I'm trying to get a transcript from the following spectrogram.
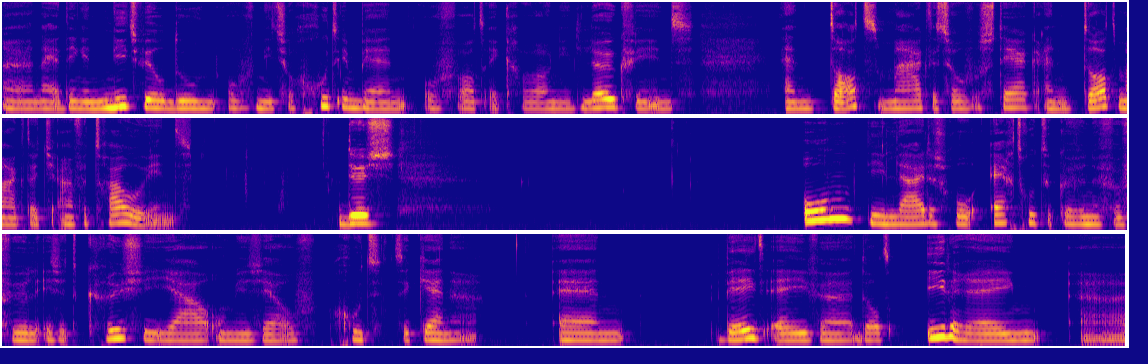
uh, nou ja, dingen niet wil doen of niet zo goed in ben. Of wat ik gewoon niet leuk vind. En dat maakt het zoveel sterker. En dat maakt dat je aan vertrouwen wint. Dus om die leidersrol echt goed te kunnen vervullen, is het cruciaal om jezelf goed te kennen. En weet even dat iedereen uh,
